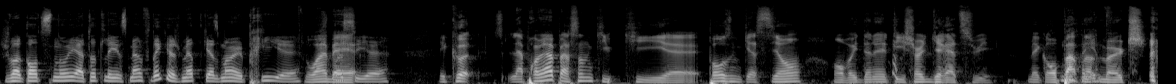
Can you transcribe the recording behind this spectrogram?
je vais continuer à toutes les semaines. Faudrait que je mette quasiment un prix. euh, Ouais, ben, si, euh, écoute, la première personne qui, qui euh, pose une question, on va lui donner un t-shirt gratuit. Mais qu'on parte notre merch.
